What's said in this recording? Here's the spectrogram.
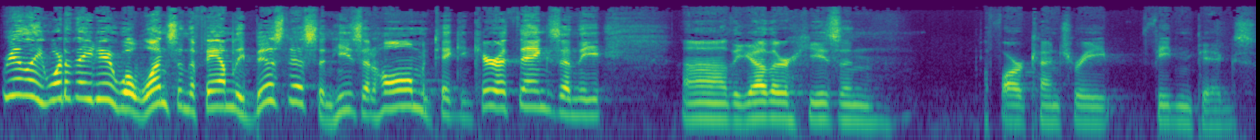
Really? What do they do? Well, one's in the family business and he's at home and taking care of things, and the, uh, the other, he's in a far country feeding pigs.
